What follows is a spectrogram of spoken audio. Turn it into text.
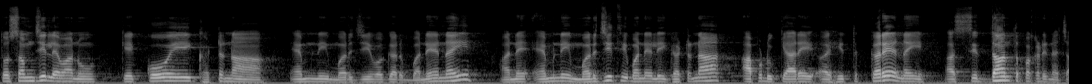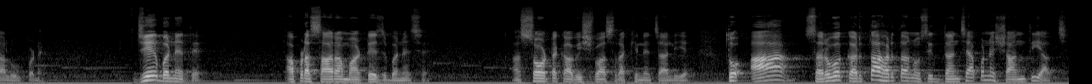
તો સમજી લેવાનું કે કોઈ ઘટના એમની મરજી વગર બને નહીં અને એમની મરજીથી બનેલી ઘટના આપણું ક્યારેય અહિત કરે નહીં. આ સિદ્ધાંત પકડીને ચાલવું પડે. જે બને તે આપણા સારા માટે જ બને છે. આ સો ટકા વિશ્વાસ રાખીને ચાલીએ. તો આ સર્વ કરતા હર્તાનો સિદ્ધાંત છે, આપણને શાંતિ આપશે.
